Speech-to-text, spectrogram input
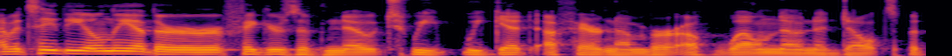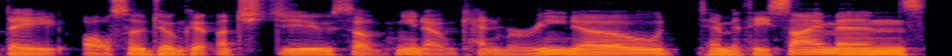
I would say the only other figures of note, we, we get a fair number of well known adults, but they also don't get much to do. So, you know, Ken Marino, Timothy Simons,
